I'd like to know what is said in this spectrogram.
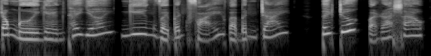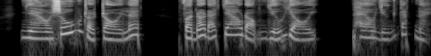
trong 10.000 thế giới nghiêng về bên phải và bên trái, tới trước và ra sau, nhào xuống rồi trồi lên, và nó đã dao động dữ dội theo những cách này.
